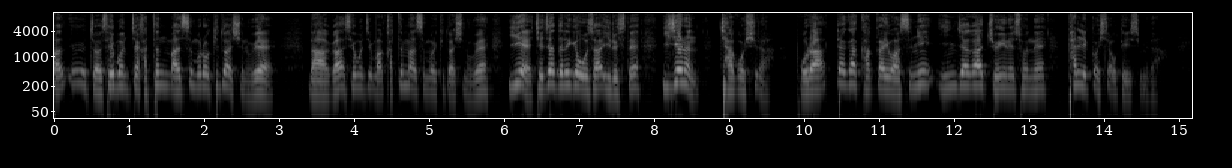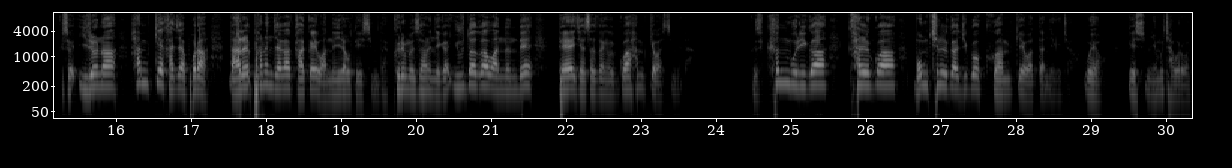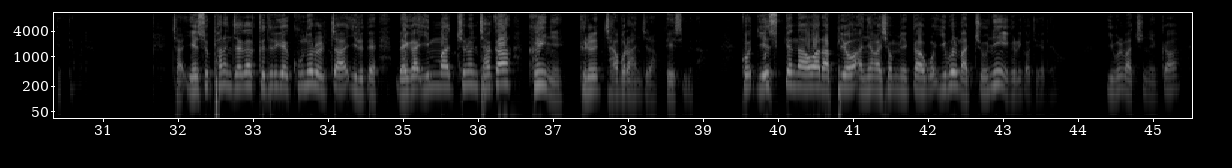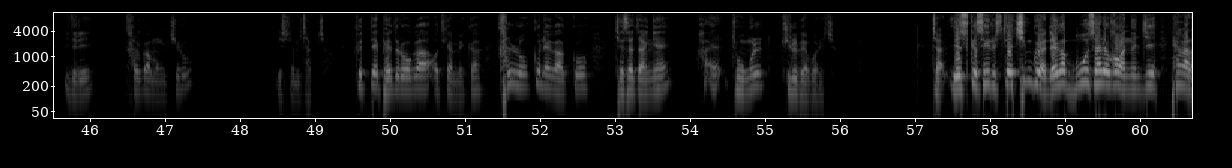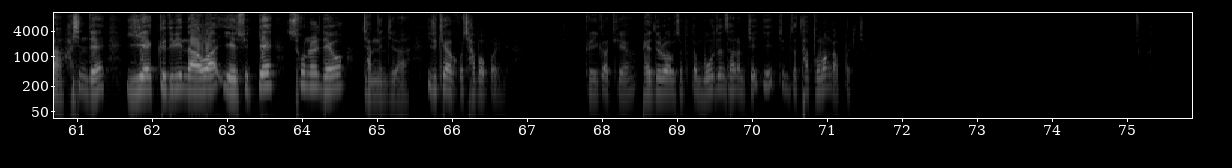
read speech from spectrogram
저 세 번째 같은 말씀으로 기도하신 후에 나아가 세 번째 같은 말씀으로 기도하신 후에 이에 제자들에게 오사 이르시되 이제는 자고 쉬라 보라 때가 가까이 왔으니 인자가 죄인의 손에 팔릴 것이라고 되어 있습니다. 그래서 일어나 함께 가자 보라 나를 파는 자가 가까이 왔느니라고 되어 있습니다. 그러면서 하는 얘기가 유다가 왔는데 대제사장과 함께 왔습니다. 그래서 큰 무리가 칼과 몽치를 가지고 그와 함께 왔다는 얘기죠. 왜요? 예수님을 잡으러 왔기 때문에요. 자, 예수 파는 자가 그들에게 군호를 짜 이르되 내가 입 맞추는 자가 그이니 그를 잡으라 한지라고 되어 있습니다. 곧 예수께 나와 라비어 안녕하십니까 하고 입을 맞추니 그러니까 어떻게 돼요? 입을 맞추니까 이들이 칼과 몽치로 예수님을 잡죠. 그때 베드로가 어떻게 합니까? 칼로 꺼내갖고 제사장의 종을 귀를 베버리죠. 자, 예수께서 이르시되 친구야 내가 무엇 하려고 왔는지 행하라 하신데 이에 그들이 나와 예수께 손을 대어 잡는지라 이렇게 해갖고 잡아버립니다. 그러니까 어떻게 해요? 베드로하고서부터 모든 사람 다 도망가 버리죠.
